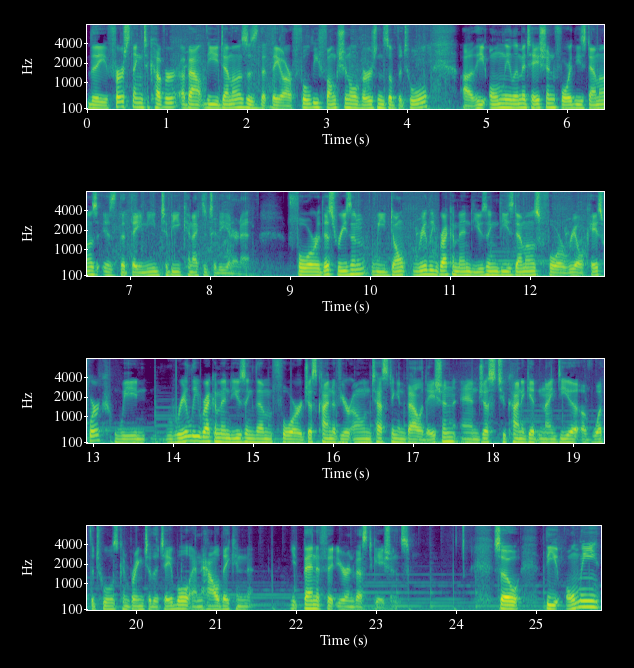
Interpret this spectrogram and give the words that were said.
the first thing to cover about the demos is that they are fully functional versions of the tool. Uh, the only limitation for these demos is that they need to be connected to the internet. For this reason, we don't really recommend using these demos for real casework. We really recommend using them for just kind of your own testing and validation and just to kind of get an idea of what the tools can bring to the table and how they can benefit your investigations. So the only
